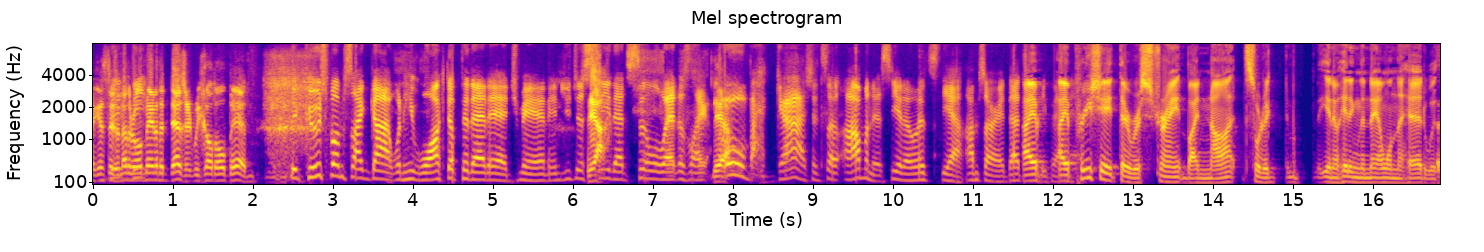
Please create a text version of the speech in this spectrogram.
I guess there's The- another the- old man in the desert we called Old Ben." The goosebumps I got when he walked up to that edge, man, and you just Yeah. see that silhouette. It's like, Yeah. oh my gosh, it's so ominous. You know, it's yeah. I'm sorry, that's I bad. I appreciate their restraint by not sort of you know hitting the nail on the head with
